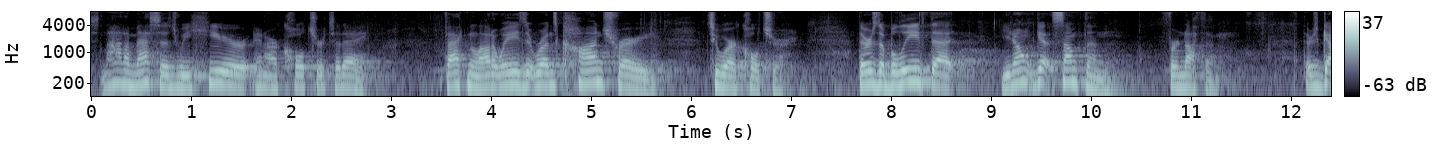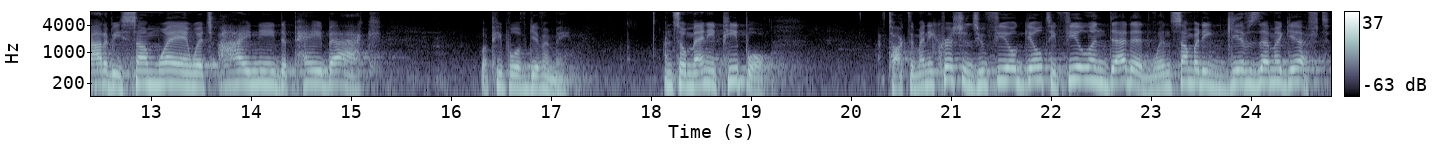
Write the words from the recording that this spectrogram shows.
is not a message we hear in our culture today. In fact, in a lot of ways, it runs contrary to our culture. There's a belief that you don't get something for nothing. There's got to be some way in which I need to pay back what people have given me. And so many people, I've talked to many Christians who feel guilty, feel indebted when somebody gives them a gift,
